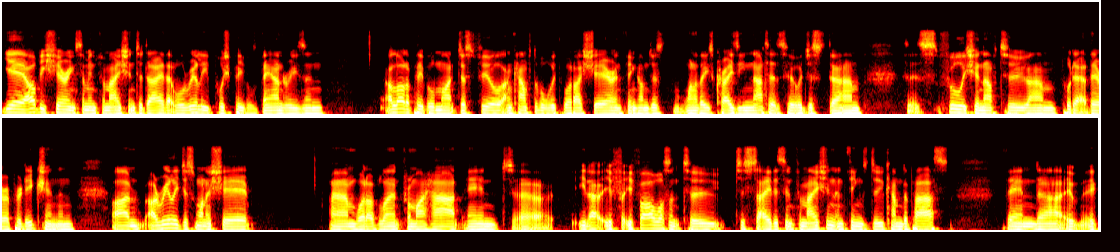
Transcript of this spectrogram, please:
yeah, I'll be sharing some information today that will really push people's boundaries and a lot of people might just feel uncomfortable with what I share and think I'm just one of these crazy nutters who are just um, foolish enough to um, put out there a prediction. And I'm, I really just want to share um, what I've learned from my heart. And uh, you know, if if I wasn't to to say this information and things do come to pass, then uh, it, it,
